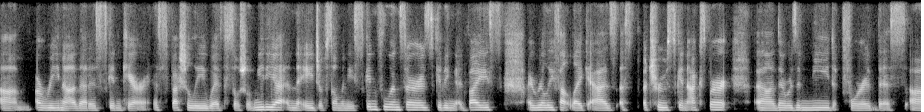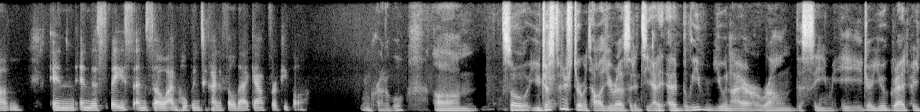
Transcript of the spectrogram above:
um, arena that is skincare, especially with social media and the age of so many skinfluencers giving advice. I really felt like, as a, a true skin expert, uh, there was a need for this um, in in this space, and so I'm hoping to kind of fill that gap for people. Incredible. Um, so you just finished dermatology residency. I, I, believe you and I are around the same age. Are you grad? Are you,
